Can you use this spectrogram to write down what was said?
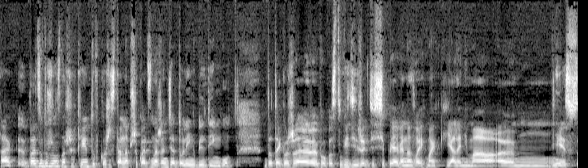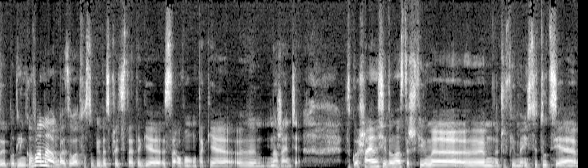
tak. Bardzo dużo z naszych klientów korzysta na przykład z narzędzia do link buildingu. Do tego, że po prostu widzi, że gdzieś się pojawia nazwa ich marki, ale nie ma, nie jest podlinkowana. Bardzo łatwo sobie wesprzeć strategię SEO-ową o takie narzędzie. Zgłaszają się do nas też firmy, czy firmy, instytucje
